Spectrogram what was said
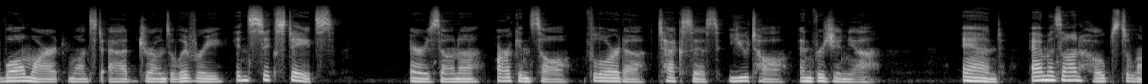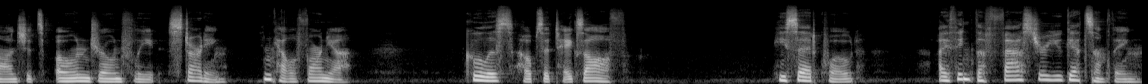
Walmart wants to add drone delivery in six states Arizona, Arkansas, Florida, Texas, Utah, and Virginia. And Amazon hopes to launch its own drone fleet starting in California. Coolis hopes it takes off. He said, quote, I think the faster you get something,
